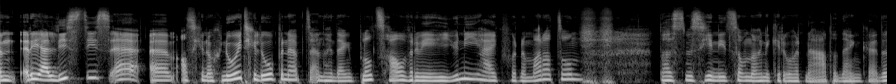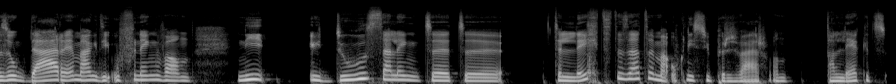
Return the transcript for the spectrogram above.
Um, realistisch, hè, um, als je nog nooit gelopen hebt en je denkt plots halverwege juni ga ik voor een marathon, dat is misschien iets om nog een keer over na te denken. Dus ook daar, hè, maak die oefening van niet je doelstelling te, te te licht te zetten, maar ook niet super zwaar. Want dan lijkt het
